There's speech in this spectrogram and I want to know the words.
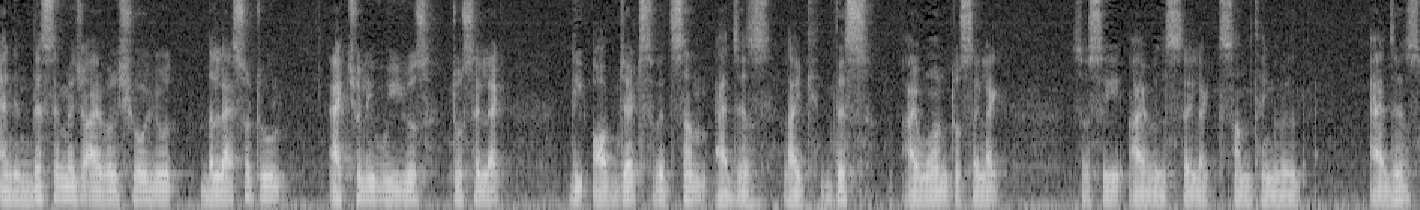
And in this image I will show you the lasso tool. Actually we use to select the objects with some edges. Like this I want to select. So see I will select something with edges.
